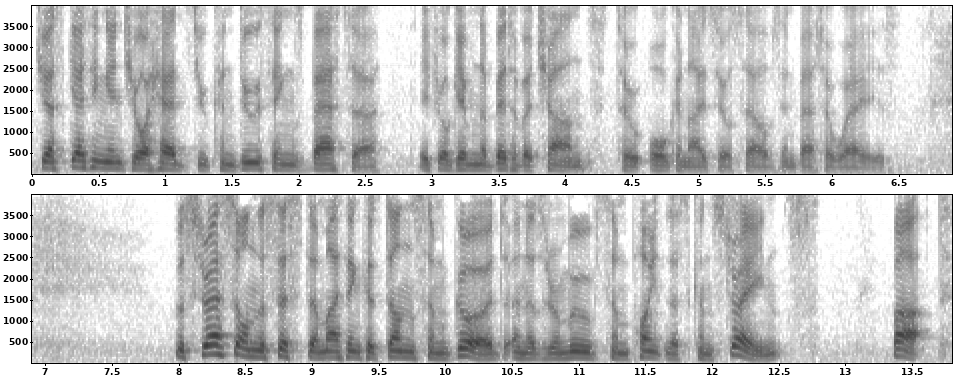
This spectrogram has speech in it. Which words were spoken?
just getting into your heads you can do things better if you're given a bit of a chance to organize yourselves in better ways. The stress on the system, I think, has done some good and has removed some pointless constraints, but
